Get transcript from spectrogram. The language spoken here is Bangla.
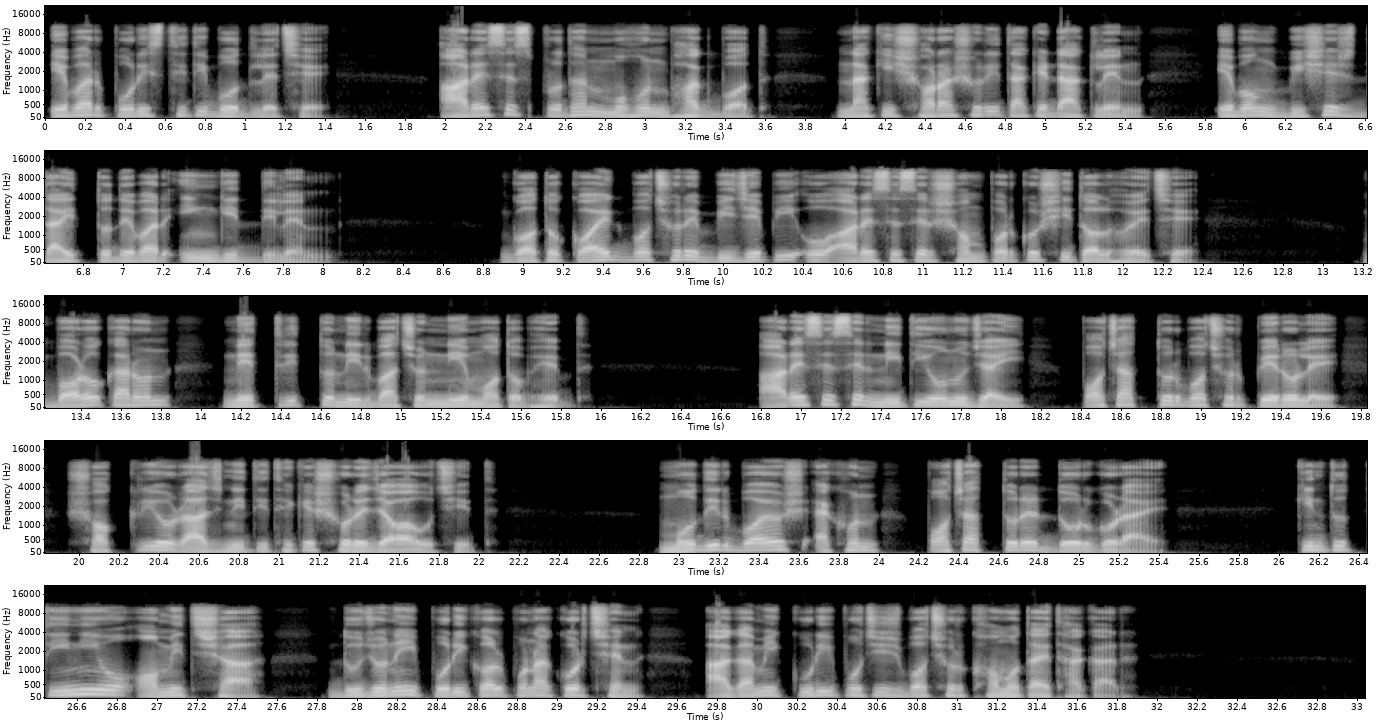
এবার পরিস্থিতি বদলেছে। আরএসএস প্রধান মোহন ভাগবত নাকি সরাসরি তাকে ডাকলেন এবং বিশেষ দায়িত্ব দেবার ইঙ্গিত দিলেন। গত কয়েক বছরে বিজেপি ও আরএসএসের সম্পর্ক শীতল হয়েছে। বড় কারণ নেতৃত্ব নির্বাচন নিয়ে মতভেদ। আরএসএসের নীতি অনুযায়ী পঁচাত্তর বছর পেরোলে সক্রিয় রাজনীতি থেকে সরে যাওয়া উচিত। মোদির বয়স এখন পঁচাত্তরের দোরগোড়ায়। কিন্তু তিনি ও অমিত শাহ দুজনেই পরিকল্পনা করছেন আগামী কুড়ি পঁচিশ বছর ক্ষমতায় থাকার।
